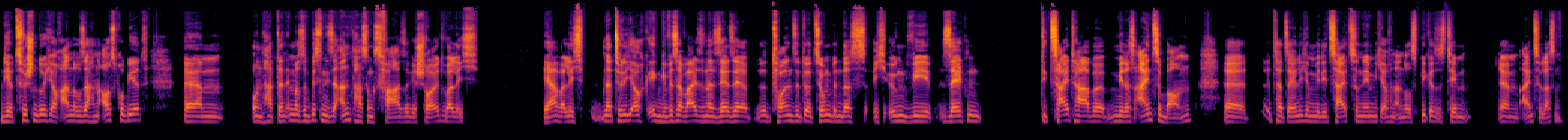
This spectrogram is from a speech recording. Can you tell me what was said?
und ich habe zwischendurch auch andere Sachen ausprobiert ähm, und habe dann immer so ein bisschen diese Anpassungsphase gescheut, weil ich ja, weil ich natürlich auch in gewisser Weise in einer sehr, sehr tollen Situation bin, dass ich irgendwie selten die Zeit habe, mir das einzubauen, äh, tatsächlich, um mir die Zeit zu nehmen, mich auf ein anderes Speakersystem ähm, einzulassen.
